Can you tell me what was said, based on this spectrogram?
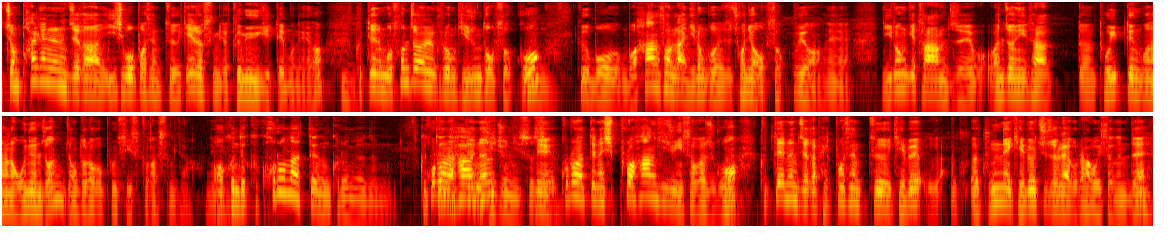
2008년에는 제가 25% 깨졌습니다. 금융위기 때문에요. 음. 그때는 뭐 손절 그런 기준도 없었고 그뭐뭐 하한선 라인 이런 거 이제 전혀 없었고요. 네. 이런 게 다 이제 완전히 다 도입된 건 한 5년 전 정도라고 볼 수 있을 것 같습니다. 네. 어 근데 그 코로나 때는 그러면은 코로나 하한 때는 기준이 있었어요. 음. 네, 코로나 때는 10% 하한 기준이 있어가지고 그때는 제가 100% 개별 국내 개별 주 전략으로 하고 있었는데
